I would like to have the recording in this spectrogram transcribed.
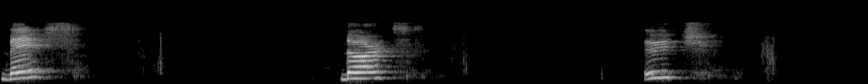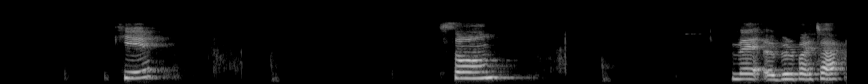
5 4 3 2 son. Ve öbür bacak.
